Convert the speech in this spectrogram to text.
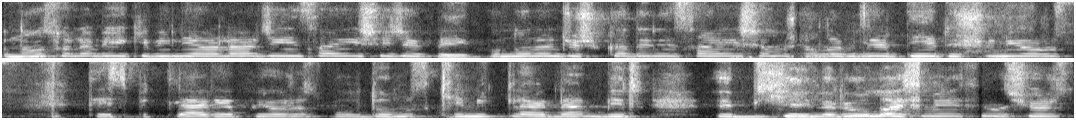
Bundan sonra belki milyarlarca insan yaşayacak. Belki bundan önce şu kadar insan yaşamış olabilir diye düşünüyoruz. Tespitler yapıyoruz. Bulduğumuz kemiklerden bir e, bir şeylere ulaşmaya çalışıyoruz.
